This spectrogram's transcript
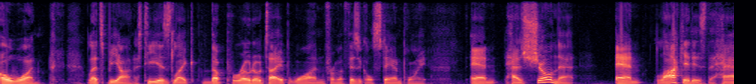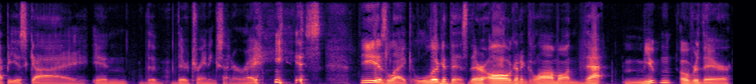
a one. Let's be honest. He is like the prototype one from a physical standpoint and has shown that. And Lockett is the happiest guy in the their training center, right? He is he is like, look at this. They're all gonna glom on that mutant over there,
